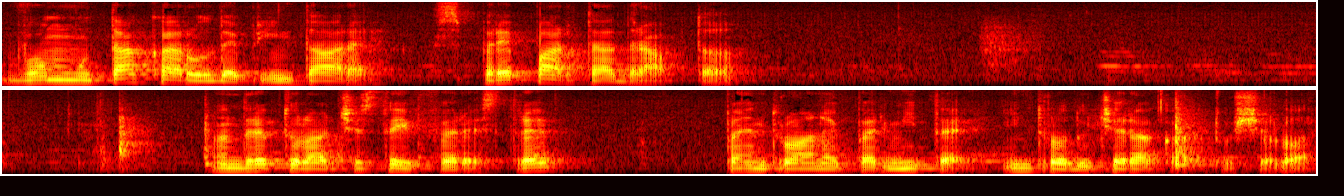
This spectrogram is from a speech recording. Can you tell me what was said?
Vom muta carul de printare spre partea dreaptă în dreptul acestei ferestre pentru a ne permite introducerea cartușelor.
